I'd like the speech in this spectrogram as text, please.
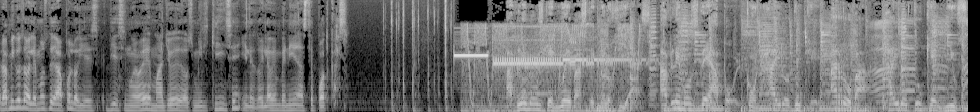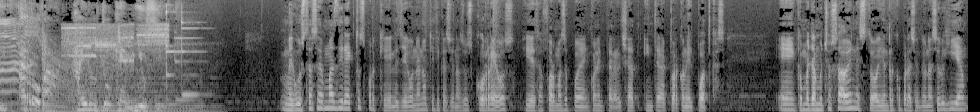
Hola amigos Hablemos de Apple, hoy es 19 de mayo de 2015 y les doy la bienvenida a este podcast. Hablemos de nuevas tecnologías. Hablemos de Apple con Jairo Duque. Arroba Jairo Duque Music. Arroba Jairo Duque Music. Me gusta ser más directos porque les llega una notificación a sus correos y de esa forma se pueden conectar al chat e interactuar con el podcast. Eh, como ya muchos saben, estoy en recuperación de una cirugía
